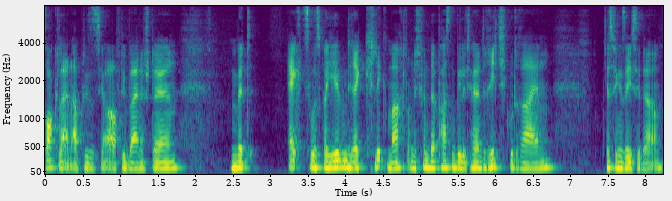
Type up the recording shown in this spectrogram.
Rockline-Up dieses Jahr auf die Beine stellen. Mit Acts, wo es bei jedem direkt Klick macht. Und ich finde, da passen Billy Talent richtig gut rein. Deswegen sehe ich sie da.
